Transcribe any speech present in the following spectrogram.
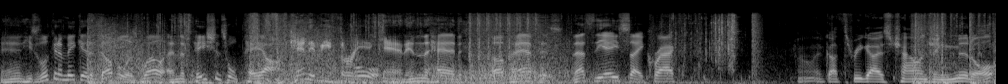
and he's looking to make it a double as well, and the patience will pay off. Can it be three? Oh. It can in the head of Hampus. And that's the A site cracked. They've got three guys challenging middle.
